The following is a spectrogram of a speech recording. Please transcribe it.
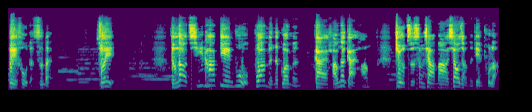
背后的资本。所以，等到其他店铺关门的关门，改行的改行，就只剩下马校长的店铺了。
